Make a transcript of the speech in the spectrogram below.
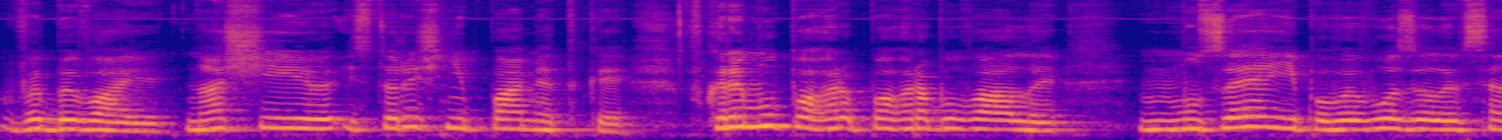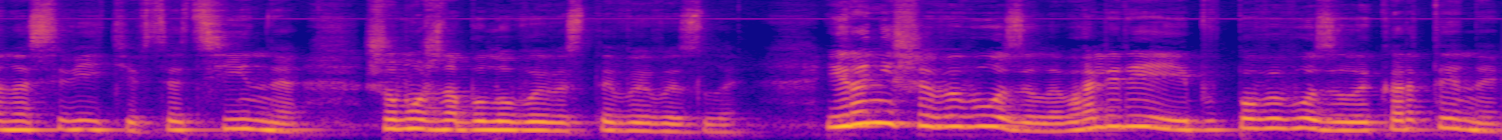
вибивають, наші історичні пам'ятки. В Криму пограбували музеї, повивозили все на світі, все цінне, що можна було вивезти, вивезли. І раніше вивозили, в галереї повивозили картини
